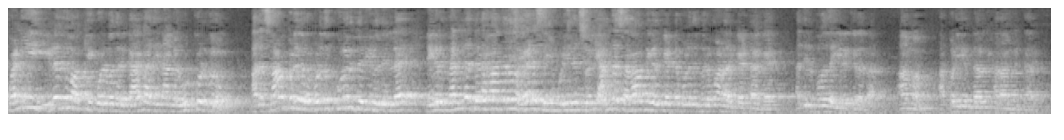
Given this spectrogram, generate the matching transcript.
பணியை இலகுவாக்கிக் கொள்வதற்காக அதை நாங்கள் உட்கொள்கிறோம். அதை சாப்பிடுகிற பொழுது குளிர் தெரிவதில்லை. எங்களுக்கு நல்ல திடகாத்திரமா வேலை செய்ய முடியுதுன்னு சொல்லி அந்த சகாபிகள் கேட்ட பொழுது பெருமானார் கேட்டாங்க. அதில் போதை இருக்கிறதா? ஆமாம். அப்படி என்றால் ஹராம் என்றார்.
